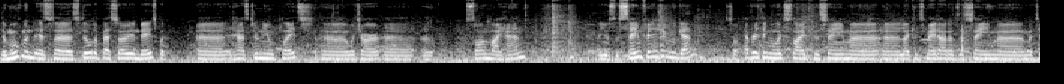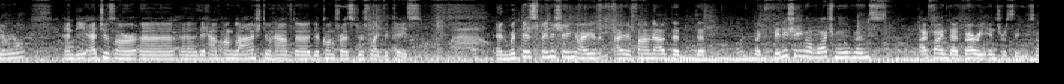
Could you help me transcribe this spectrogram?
the movement is uh, still the Passerian base, but uh, it has two new plates uh, which are sewn by hand. I use the same finishing again, so everything looks like the same, like it's made out of the same material and the edges are uh, uh, they have anglage to have the, the contrast just like the case. Wow. And with this finishing, I, I found out that that like finishing of watch movements, I find that very interesting. So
